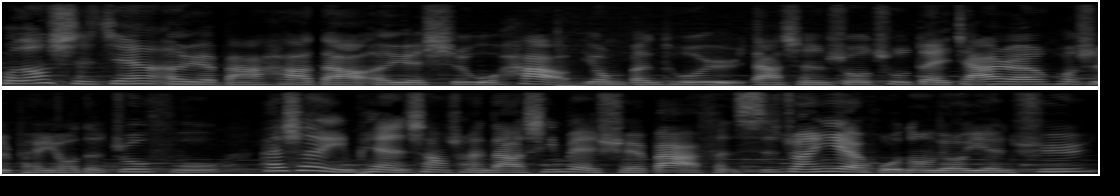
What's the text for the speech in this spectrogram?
活动时间二月八号到二月十五号，用本土语大声说出对家人或是朋友的祝福，拍摄影片上传到新北学霸粉丝专业活动留言区。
